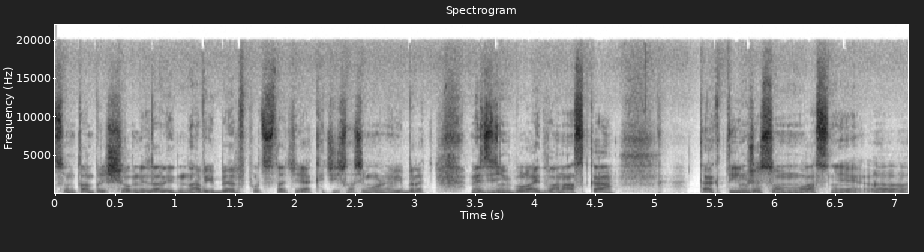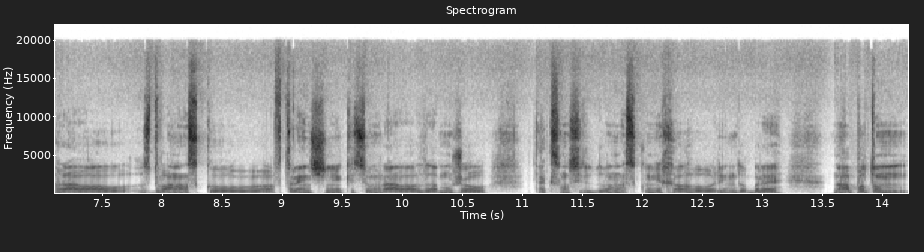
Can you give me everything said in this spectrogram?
som tam prišiel, mne dali na výber v podstate, aké čísla si môžeme vybrať. Medzi nimi bola aj 12 tak tým, že som vlastne e, hrával s 12 v Trenčine, keď som hrával za mužov, tak som si tú 12 nechal, hovorím, dobre. No a potom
